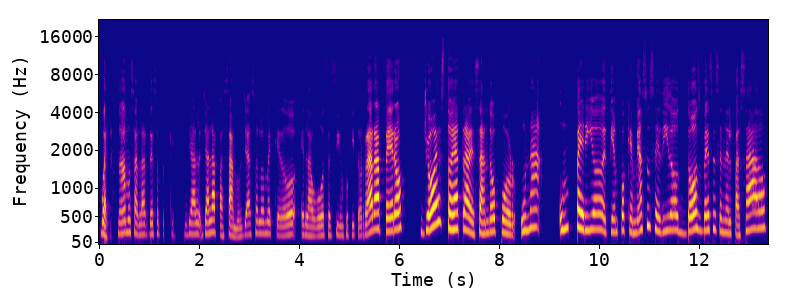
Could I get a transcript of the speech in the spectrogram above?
bueno, no vamos a hablar de eso porque ya, ya la pasamos, ya solo me quedó la voz así un poquito rara, pero yo estoy atravesando por una, un periodo de tiempo que me ha sucedido dos veces en el pasado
